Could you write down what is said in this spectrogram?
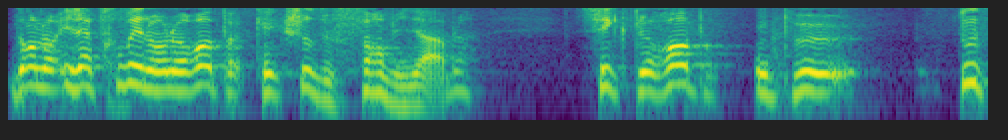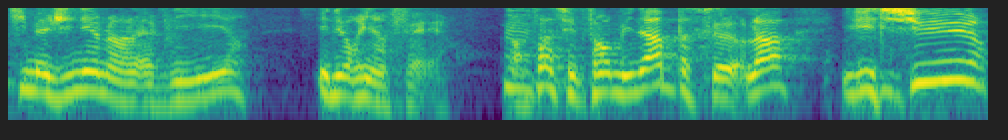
dans le- il a trouvé dans l'Europe quelque chose de formidable. C'est que l'Europe, on peut tout imaginer dans l'avenir et ne rien faire. Alors ça, c'est formidable parce que là, il est sûr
